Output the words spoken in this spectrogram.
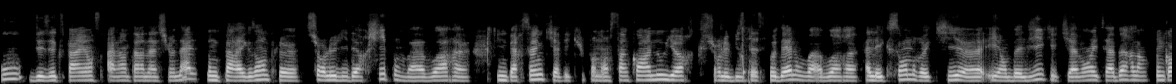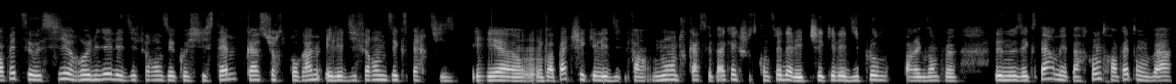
ou des expériences à l'international. Donc, par exemple, euh, sur le leadership, on va avoir euh, une personne qui a vécu pendant cinq ans à New York. Sur le business model, on va avoir euh, Alexandre qui est en Belgique et qui avant était à Berlin. Donc, en fait, c'est aussi relier les différents écosystèmes, cas sur ce programme, et les différentes expertises. Et on va pas checker les, enfin, nous, en tout cas, c'est pas quelque chose qu'on fait d'aller checker les diplômes, par exemple, de nos experts, mais par contre, en fait, on va,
